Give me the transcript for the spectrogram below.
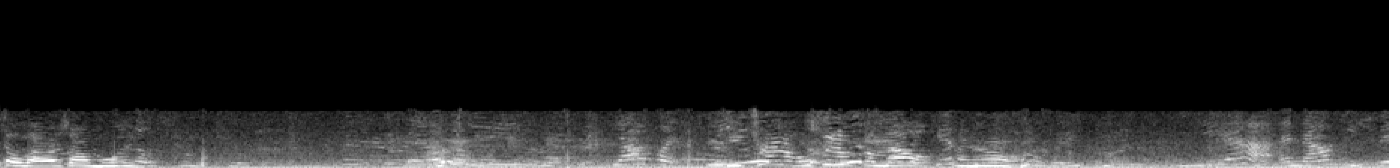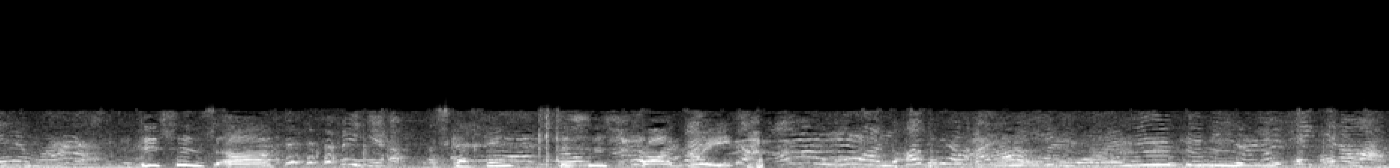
so loud, I saw a movie. He's trying to open up the mouth. I know. Yeah, and now he's been in one of This is, uh, Yeah. Disgusting. this is frog rape. The other one, I need one. You take it off.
